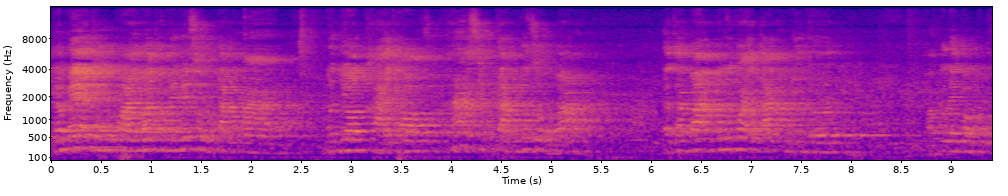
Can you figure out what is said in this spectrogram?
แล้วแม่โทรไปว่าทำไมไม่ส่งตังมา มันยอมขายทองห้าสิบตังค์ก็ส่งมาแต่ทางบ้านก็นึกว่าไอ้ตังค์มีเงินเขาก็เลยบอก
